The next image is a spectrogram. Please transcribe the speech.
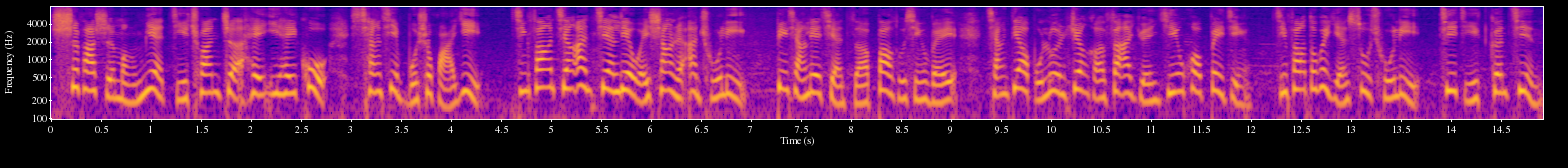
事发时蒙面及穿着黑衣黑裤，相信不是华裔。警方将案件列为伤人案处理，并强烈谴责暴徒行为，强调不论任何犯案原因或背景，警方都会严肃处理，积极跟进。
